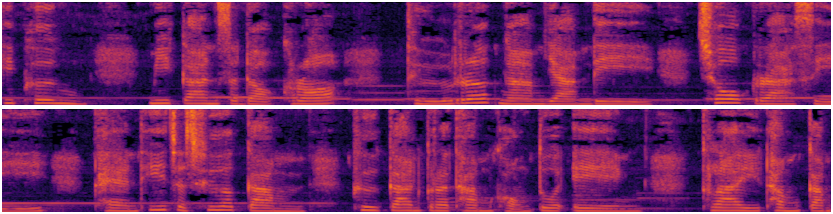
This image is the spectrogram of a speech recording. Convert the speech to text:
ที่พึ่ง มีการสะดอกเคราะห์ ถือเลิกงามยามดี โชคราศีแทนที่จะเชื่อกรรม คือการกระทำของตัวเอง ใครทำกรรม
